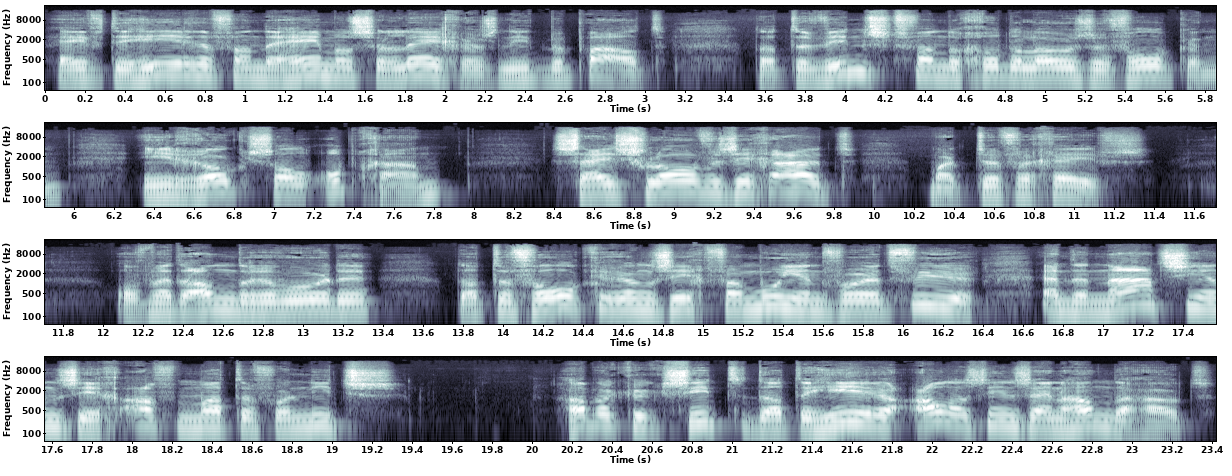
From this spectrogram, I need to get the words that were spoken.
Heeft de Heere van de hemelse legers niet bepaald dat de winst van de goddeloze volken in rook zal opgaan? Zij sloven zich uit, maar te vergeefs. Of met andere woorden, dat de volkeren zich vermoeien voor het vuur en de natieën zich afmatten voor niets. Habakkuk ziet dat de Heere alles in zijn handen houdt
